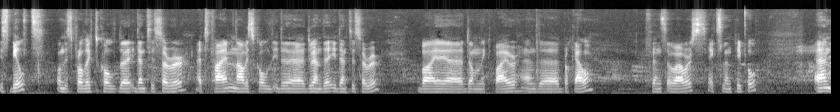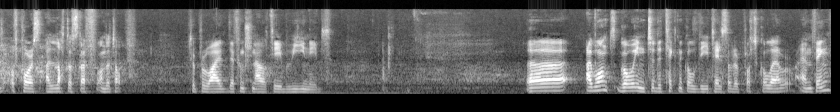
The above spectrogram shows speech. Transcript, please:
is built on this product called the Identity Server. At the time, now it's called the Duende Identity Server by uh, Dominick Baier and uh, Brock Allen friends of ours, excellent people. And of course, a lot of stuff on the top to provide the functionality we need. Uh, I won't go into the technical details of the protocol or anything.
